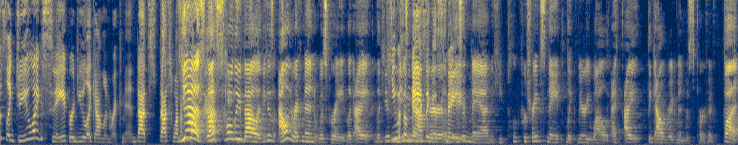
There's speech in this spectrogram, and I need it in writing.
is like do you like snape or do you like alan rickman that's that's what i'm yes, that's asking. totally valid because Alan Rickman was great. Like I, like he was, He an was amazing, amazing as Snape. amazing man. He p- portrayed Snape like very well. Like I, I think Alan Rickman was perfect, but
